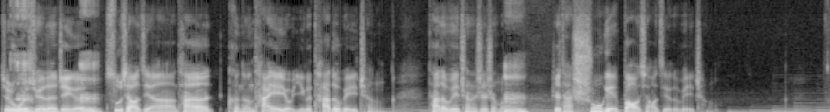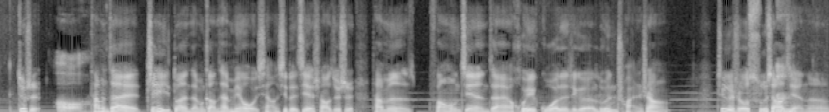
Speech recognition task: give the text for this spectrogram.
就是我嗯觉得这个嗯苏小姐啊，她可能她也有一个她的围城，她的围城是什么呢？嗯，是她输给鲍小姐的围城，就是哦，他们在这一段咱们刚才没有详细的介绍，就是他们方鸿渐在回国的这个轮船上，这个时候苏小姐呢，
